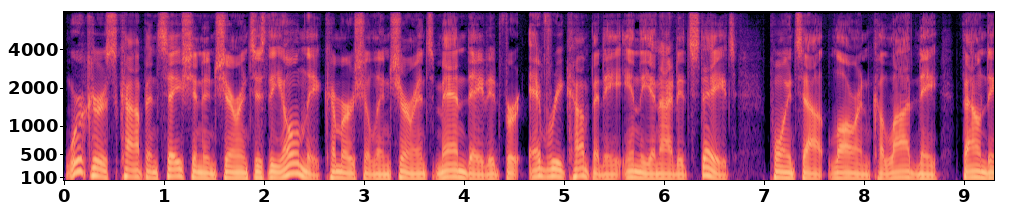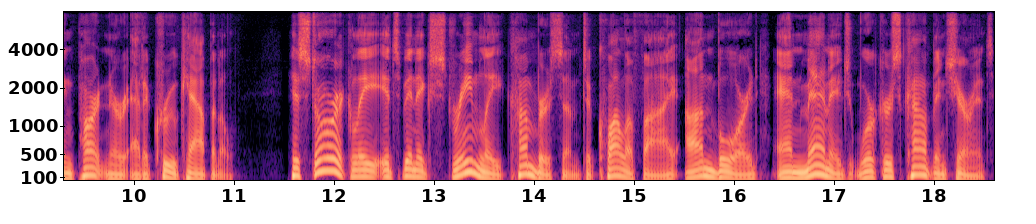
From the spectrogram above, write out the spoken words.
Workers' compensation insurance is the only commercial insurance mandated for every company in the United States, points out Lauren Kolodny, founding partner at Acrew Capital. Historically, it's been extremely cumbersome to qualify, onboard, and manage workers' comp insurance,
